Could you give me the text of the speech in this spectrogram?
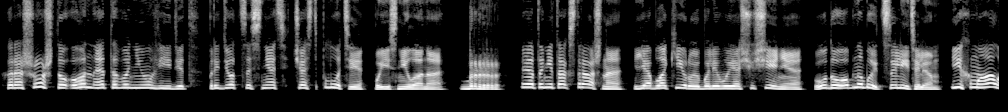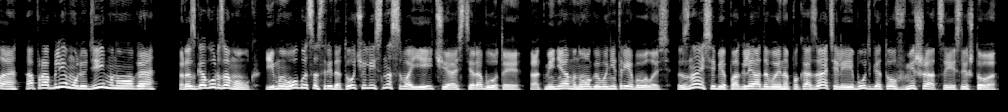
«Хорошо, что он этого не увидит. Придется снять часть плоти», — пояснила она. Бррр. Это не так страшно. Я блокирую болевые ощущения. Удобно быть целителем. Их мало, а проблем у людей много. Разговор замолк, и мы оба сосредоточились на своей части работы. От меня многого не требовалось. Знай себе, поглядывай на показатели и будь готов вмешаться, если что.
